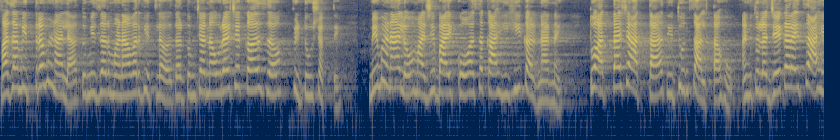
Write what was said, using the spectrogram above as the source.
माझा मित्र म्हणाला तुम्ही जर मनावर घेतलं तर तुमच्या नवऱ्याचे कर्ज फिटू शकते. मी म्हणालो माझी बायको असं काहीही करणार नाही. तू आत्ताच्या आत्ता तिथून चालता हो आणि तुला जे करायचं आहे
